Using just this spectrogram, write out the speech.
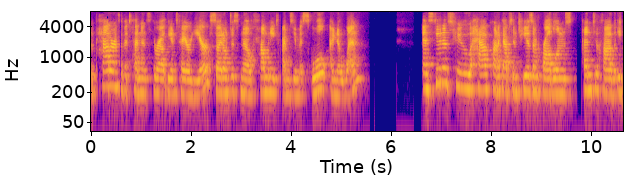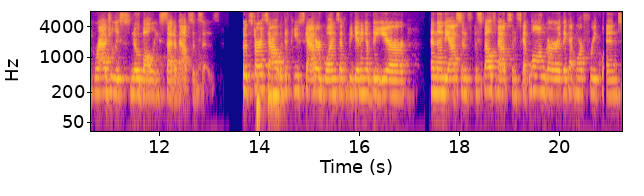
the patterns of attendance throughout the entire year. So I don't just know how many times you miss school, I know when. And students who have chronic absenteeism problems tend to have a gradually snowballing set of absences. So it starts out with a few scattered ones at the beginning of the year, and then the absence, the spells of absence get longer, they get more frequent,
